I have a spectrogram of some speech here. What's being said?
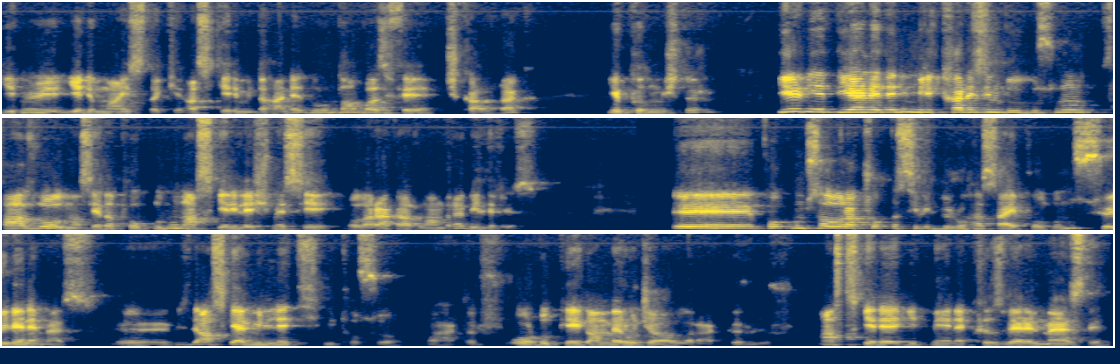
27 Mayıs'taki askeri müdahale durumdan vazife çıkararak yapılmıştır. Bir diğer nedeni militarizm duygusunun fazla olması ya da toplumun askerileşmesi olarak adlandırabiliriz. E, toplumsal olarak çok da sivil bir ruha sahip olduğumuz söylenemez. E, bizde asker millet mitosu vardır. Ordu peygamber ocağı olarak görülür. Askere gitmeyene kız verilmezdi.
